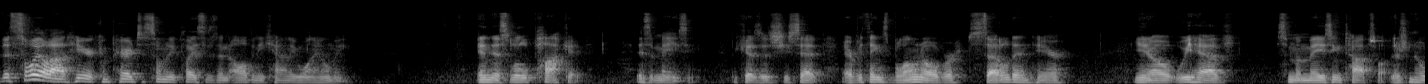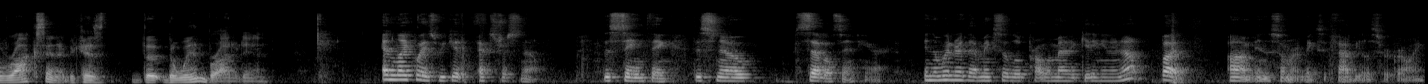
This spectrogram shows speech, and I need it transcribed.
The soil out here compared to so many places in Albany County, Wyoming, in this little pocket, is amazing. Because as she said, everything's blown over, settled in here. You know, we have some amazing topsoil. There's no rocks in it because the, the wind brought it in. And likewise, we get extra snow. The same thing. The snow settles in here. In the winter, that makes it a little problematic getting in and out, but um, in the summer, it makes it fabulous for growing.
